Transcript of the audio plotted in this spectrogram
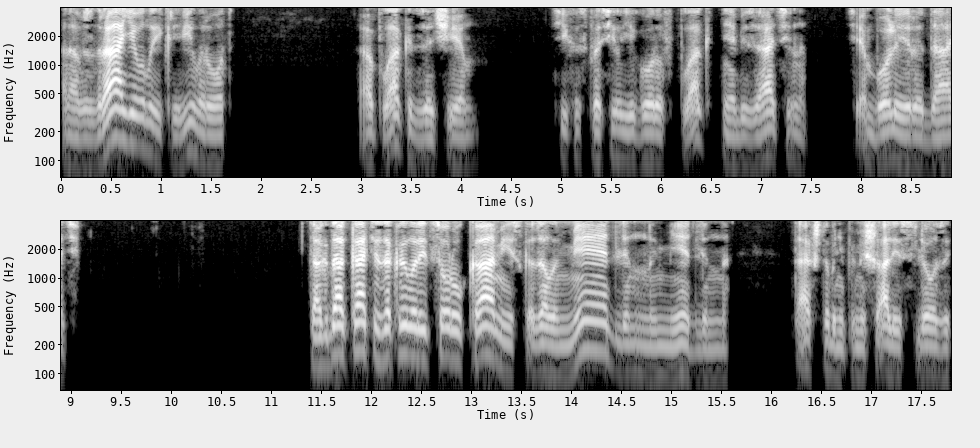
Она вздрагивала и кривила рот. — А плакать зачем? — тихо спросил Егоров. — Плакать не обязательно, тем более и рыдать. Тогда Катя закрыла лицо руками и сказала медленно, медленно, так, чтобы не помешали слезы.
